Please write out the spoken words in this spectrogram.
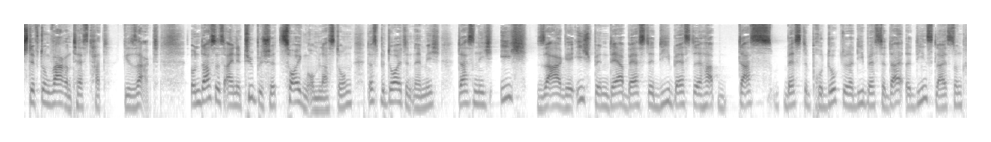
Stiftung Warentest hat gesagt. Und das ist eine typische Zeugenumlastung. Das bedeutet nämlich, dass nicht ich sage, ich bin der Beste, die Beste, hab das beste Produkt oder die beste Dienstleistung,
